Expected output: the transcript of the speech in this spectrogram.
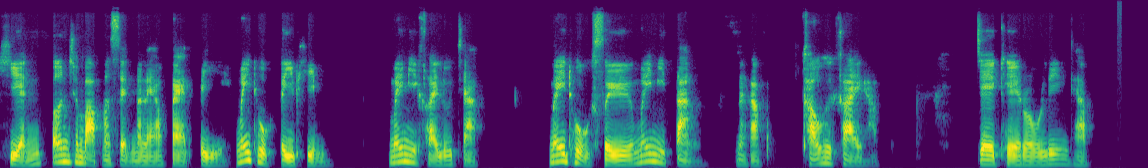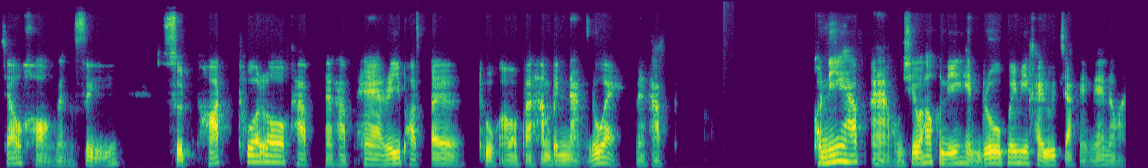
เขียนต้นฉบับมาเสร็จมาแล้วแปดปี ไม่ถูกตีพิมพ์ ไม่มีใครรู้จัก ไม่ถูกซื้อไม่มีตังค์นะครับ เขาคือใครครับ J.K. Rowling ครับ เจ้าของหนังสือ สุดฮอตทั่วโลกครับนะครับแฮร์รี่พอตเตอร์ถูกเอามาทำเป็นหนังด้วยนะครับ คนนี้ครับอ่าผมเชื่อว่าคนนี้เห็นรูปไม่มีใครรู้จักอย่างแน่นอน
